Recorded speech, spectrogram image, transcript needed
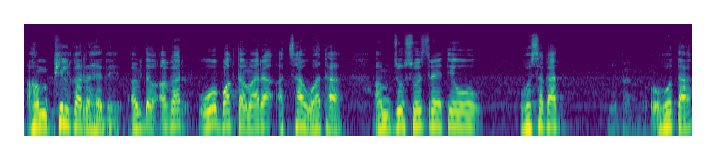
हम फील कर रहे थे। अभी तक अगर वो वक्त हमारा अच्छा हुआ था, हम जो सोच रहे थे वो हो सका, होता।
